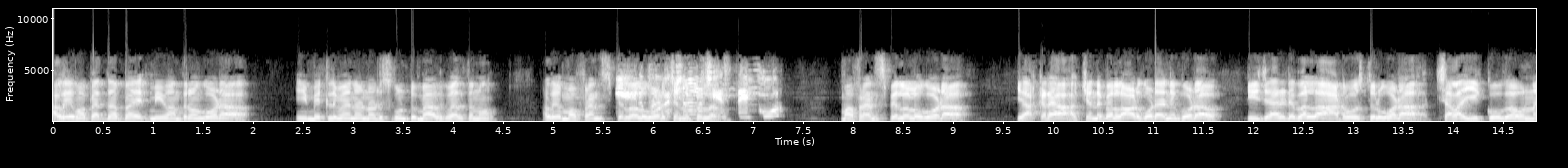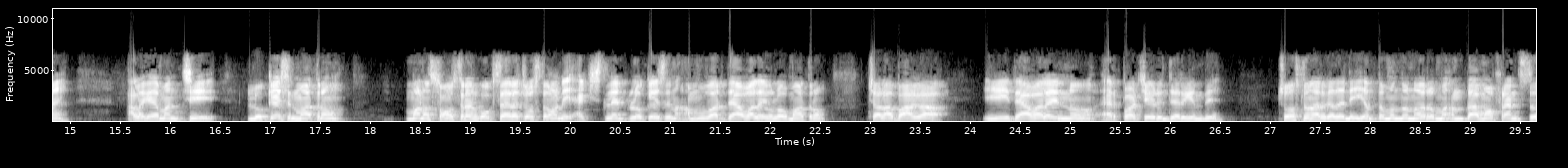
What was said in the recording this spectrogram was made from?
అలాగే మా పెద్ద అబ్బాయి మేమందరం కూడా ఈ మెట్ల మీద నడుచుకుంటూ మీదకి వెళ్తున్నాం. అలాగే మా ఫ్రెండ్స్ పిల్లలు కూడా చిన్న పిల్లలు మా ఫ్రెండ్స్ పిల్లలు కూడా ఈ అక్కడే చిన్నపిల్లలు ఆడుకోవడానికి కూడా ఈ జారిడి బల్ల ఆట వస్తువులు కూడా చాలా ఎక్కువగా ఉన్నాయి. అలాగే మంచి లొకేషన్ మాత్రం మనం సంవత్సరానికి ఒకసారి చూస్తామండి. ఎక్సలెంట్ లొకేషన్ అమ్మవారి దేవాలయంలో మాత్రం చాలా బాగా ఈ దేవాలయాన్ని ఏర్పాటు చేయడం జరిగింది. చూస్తున్నారు కదండి ఎంతమంది ఉన్నారు. అంతా మా ఫ్రెండ్స్.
